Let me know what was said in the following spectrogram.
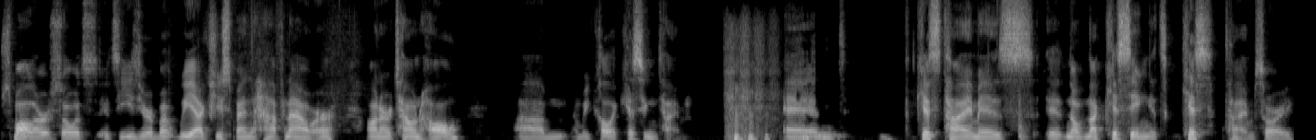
smaller so it's it's easier but we actually spend half an hour on our town hall um, and we call it kissing time. And kiss time is no not kissing it's kiss time sorry.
